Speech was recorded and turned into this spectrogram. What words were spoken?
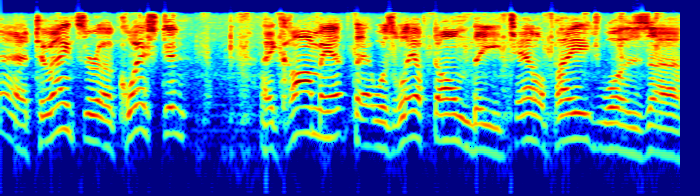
Uh, to answer a question, a comment that was left on the channel page was uh,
